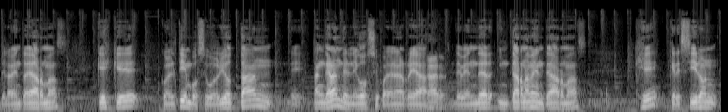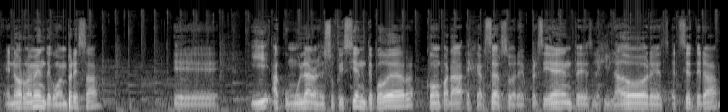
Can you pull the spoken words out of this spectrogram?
de la venta de armas, que es que con el tiempo se volvió tan, eh, tan grande el negocio para la NRA Claro. de vender internamente armas, que crecieron enormemente como empresa eh, y acumularon el suficiente poder como para ejercer sobre presidentes, legisladores, etcétera,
